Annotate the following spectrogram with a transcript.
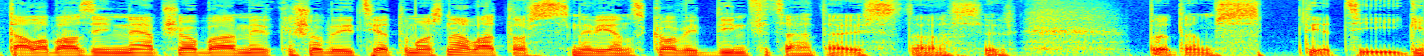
Tā labā ziņa neapšaubām ir, ka šobrīd cietumos nav atrasts neviens covid inficētais. Tas ir, protams, priecīgi.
